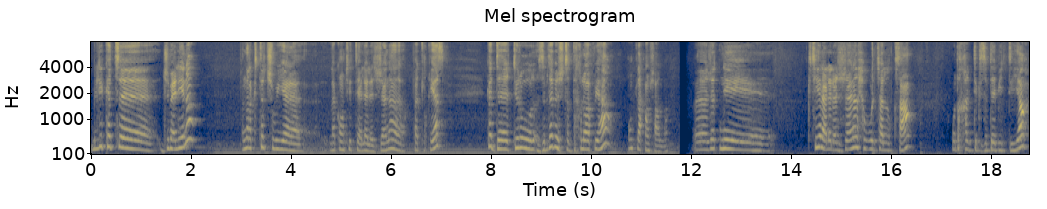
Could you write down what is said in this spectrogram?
ملي كتجمع لينا أنا راه كثرت شوية لا كونتيتي على العجانة فهاد القياس. كديروا الزبده باش تدخلوها فيها ونتلاقاو إن شاء الله. آه جاتني كثير على العجانة حولتها للقصعة ودخلت ديك الزبدة بيديا.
